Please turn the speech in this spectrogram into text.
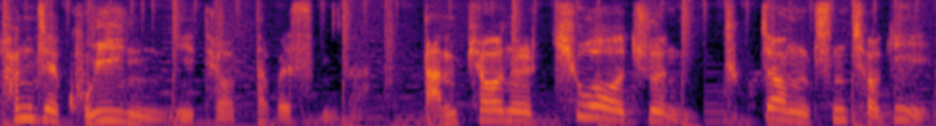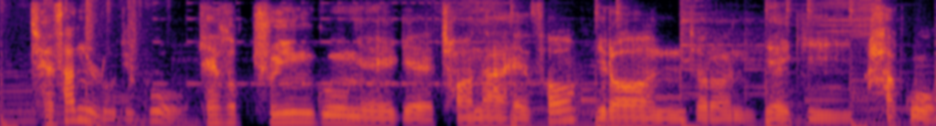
현재 고인이 되었다고 했습니다. 남편을 키워준 특정 친척이 재산을 노리고 계속 주인공에게 전화해서 이런저런 얘기하고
